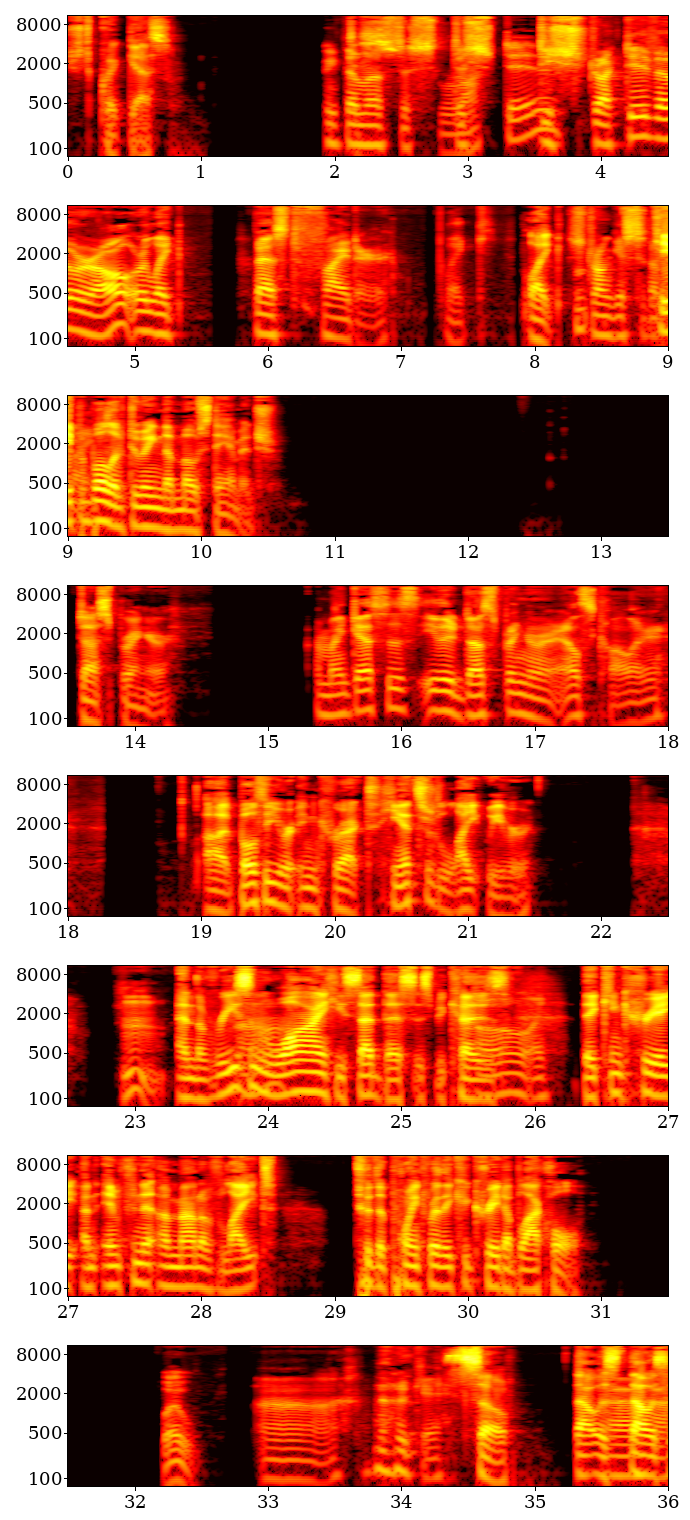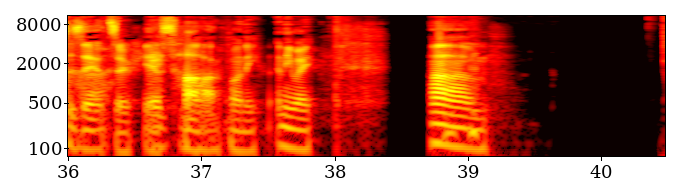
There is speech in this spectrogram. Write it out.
Just a quick guess. Like the most dis- dis- Destructive? destructive overall, or like best fighter, like Like strongest capable fight? of doing the most damage. Dustbringer. My guess is either Dustbringer or Elsecaller. Uh, both of you are incorrect. He answered Lightweaver. Hmm. And the reason Oh. why he said this is because Oh, I, they can create an infinite amount of light to the point where they could create a black hole. Whoa. uh, okay. So that was that was his Ah, answer. Yes, good one. haha, funny. Anyway, um,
